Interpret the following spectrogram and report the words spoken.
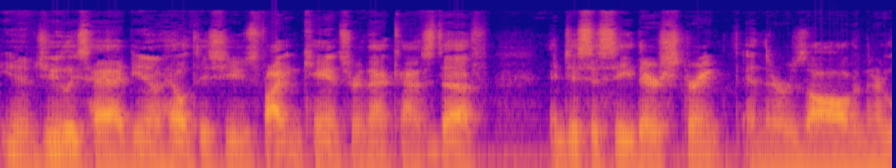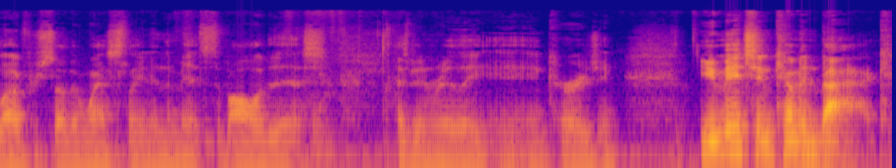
you know, Julie's had you know health issues, fighting cancer, and that kind of mm-hmm. stuff and just to see their strength and their resolve and their love for Southern Wesleyan in the midst of all of this yeah. has been really encouraging. You mentioned coming back.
